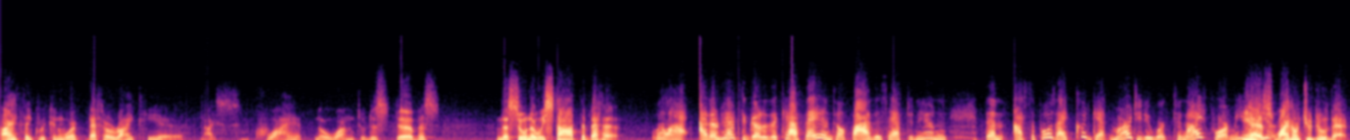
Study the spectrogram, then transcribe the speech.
I think we can work better right here. Nice and quiet, no one to disturb us. And the sooner we start, the better. Well, I, I don't have to go to the cafe until five this afternoon. Then I suppose I could get Margie to work tonight for me. Yes, you- why don't you do that?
